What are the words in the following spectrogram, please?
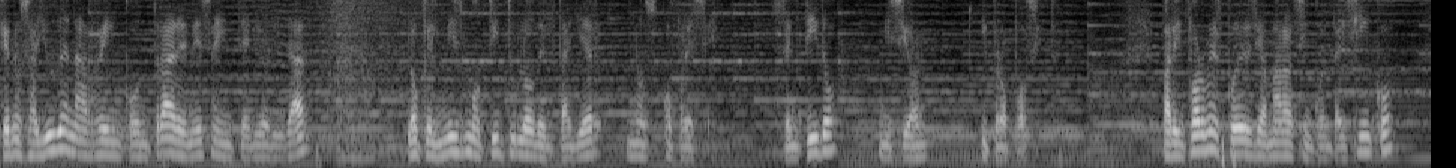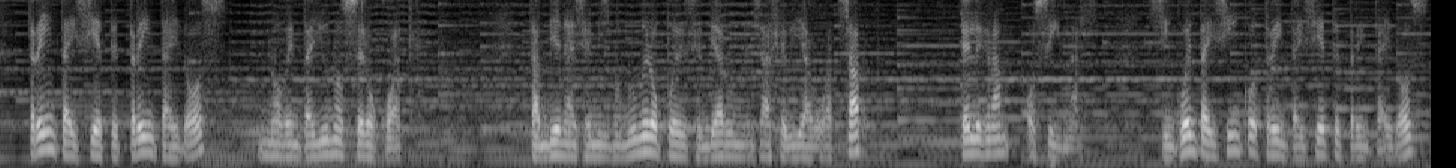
que nos ayuden a reencontrar en esa interioridad lo que el mismo título del taller nos ofrece, sentido, misión y propósito. Para informes puedes llamar al 55 37 32 9104. También a ese mismo número puedes enviar un mensaje vía WhatsApp, Telegram o Signal. 55 37 32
